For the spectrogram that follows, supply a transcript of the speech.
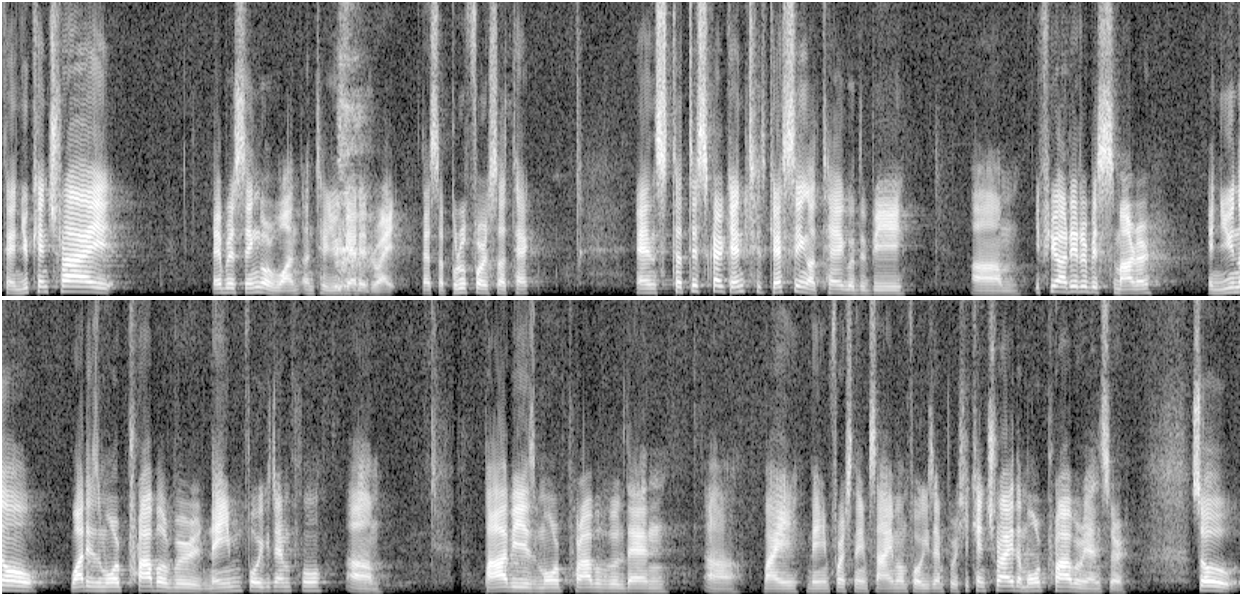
then you can try every single one until you get it right. That's a brute force attack. And statistical guessing attack would be um, if you are a little bit smarter and you know what is more probable name, for example. Um, Bobby is more probable than uh, my name, first name Simon, for example. He can try the more probable answer. So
